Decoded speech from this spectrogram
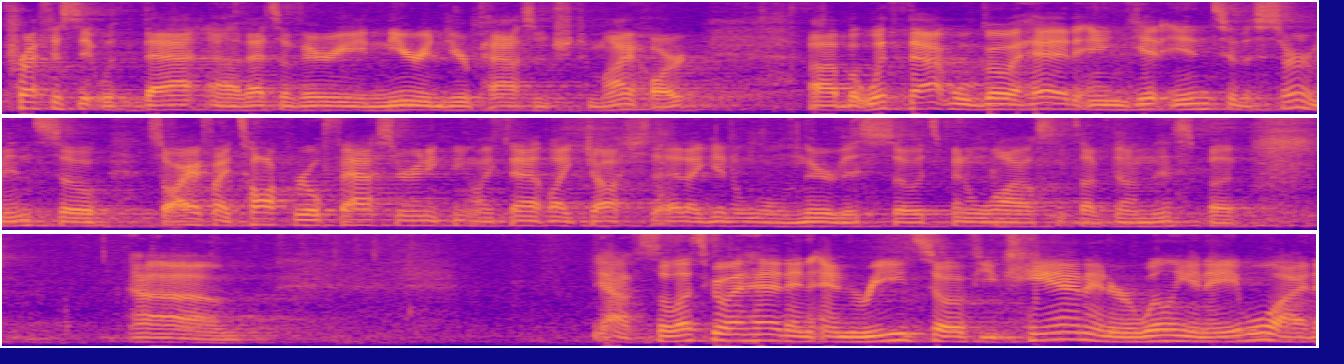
preface it with that. Uh, that's a very near and dear passage to my heart. Uh, but with that, we'll go ahead and get into the sermon. So, sorry if I talk real fast or anything like that. Like Josh said, I get a little nervous, so it's been a while since I've done this. But um, yeah, so let's go ahead and, and read. So, if you can and are willing and able, I'd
